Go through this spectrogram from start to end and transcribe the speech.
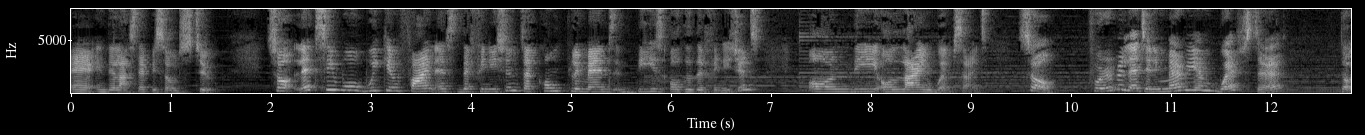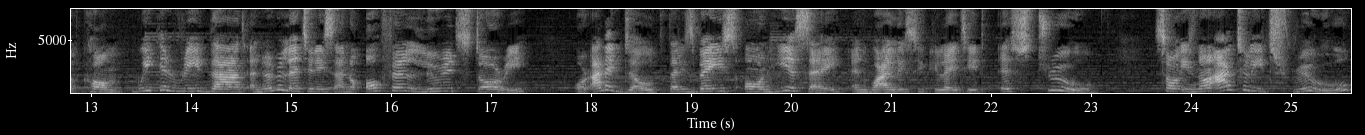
uh, in the last episodes too. So let's see what we can find as definitions that complement these other definitions on the online website. So for urban legend in Merriam-Webster.com, we can read that an urban legend is an often lurid story or anecdote that is based on hearsay and widely circulated is true. So it's not actually true.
